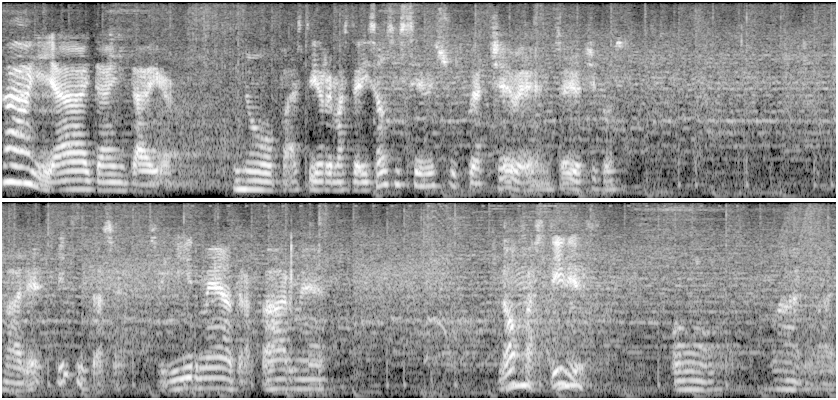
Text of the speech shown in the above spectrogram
Ay, ay, Tiny Tiger. No, fastidio, remasterizado sí se ve súper chévere, en serio, chicos. Vale, ¿qué intenta hacer? Seguirme, atraparme. No fastidies. Oh, vale, vale.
